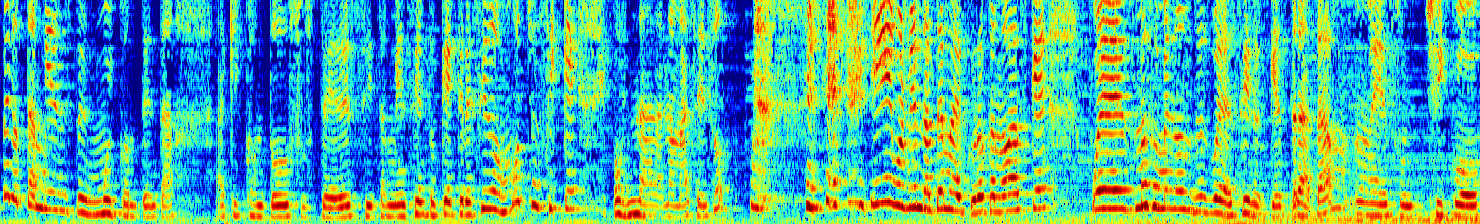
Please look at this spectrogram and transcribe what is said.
pero también estoy muy contenta aquí con todos ustedes y también siento que he crecido mucho, así que pues nada, nada más eso. y volviendo al tema de Kuroko no que pues más o menos les voy a decir de qué trata. Es un chico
